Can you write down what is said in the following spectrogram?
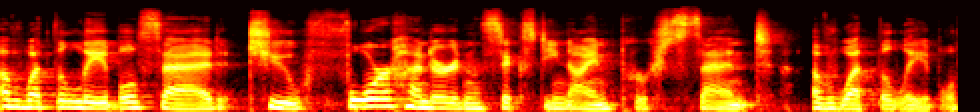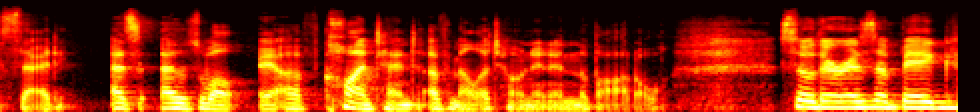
of what the label said to 469% of what the label said, as, as well of content of melatonin in the bottle. So, there is a big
